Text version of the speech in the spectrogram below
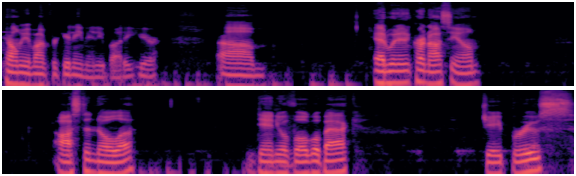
tell me if I'm forgetting anybody here. Um, Edwin Encarnacion, Austin Nola, Daniel Vogelbach, Jay Bruce,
